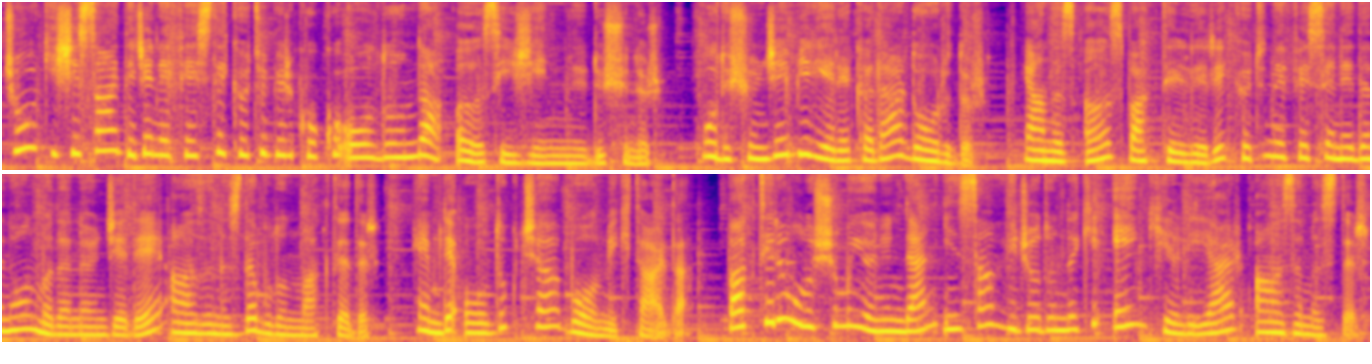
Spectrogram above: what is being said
Çoğu kişi sadece nefeste kötü bir koku olduğunda ağız hijyenini düşünür. Bu düşünce bir yere kadar doğrudur. Yalnız ağız bakterileri kötü nefese neden olmadan önce de ağzınızda bulunmaktadır. Hem de oldukça bol miktarda. Bakteri oluşumu yönünden insan vücudundaki en kirli yer ağzımızdır.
